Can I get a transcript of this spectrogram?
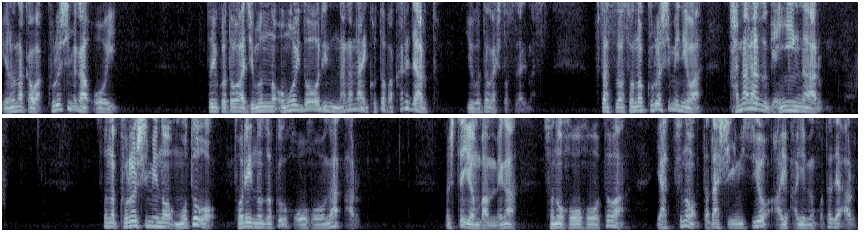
世の中は苦しみが多い。ということは自分の思い通りにならないことばかりであるということが一つであります。二つはその苦しみには必ず原因がある。その苦しみの元を取り除く方法がある。そして四番目がその方法とは8つの正しい道を歩むことである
